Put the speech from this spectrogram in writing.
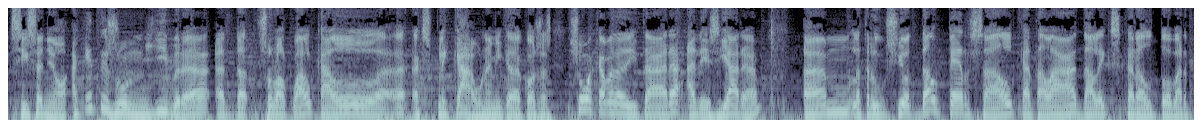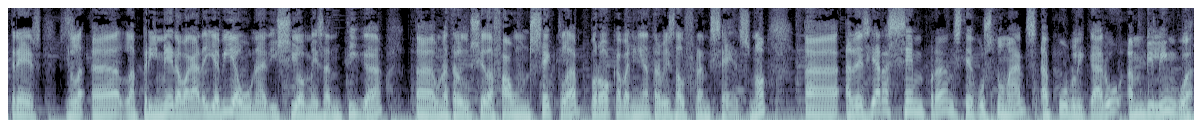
Sí, senyor. Aquest és un llibre eh, de, sobre el qual cal eh, explicar una mica de coses. Això ho acaba d'editar ara Adesiara, amb la traducció del persa al català d'Àlex Caraltó Bertrés. És la, eh, la primera vegada hi havia una edició més antiga, eh, una traducció de fa un segle, però que venia a través del francès. No? Eh, Adesiara sempre ens té acostumats a publicar-ho en bilingüe.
